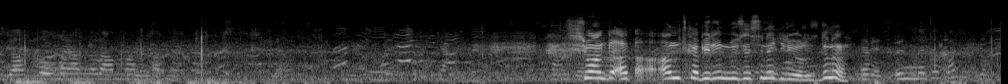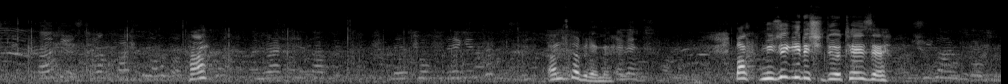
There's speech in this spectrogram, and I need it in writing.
gidiyor. Hasta olmayanları anlar. Şu anda A- Anıtkabir'in müzesine giriyoruz değil mi? Evet önüne de bak. Ha? üniversiteden mezun olup buraya gelecek misin? Anıtkabir'e mi? Evet. Bak müze girişi diyor teyze. Şuradan gidiyorsun.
